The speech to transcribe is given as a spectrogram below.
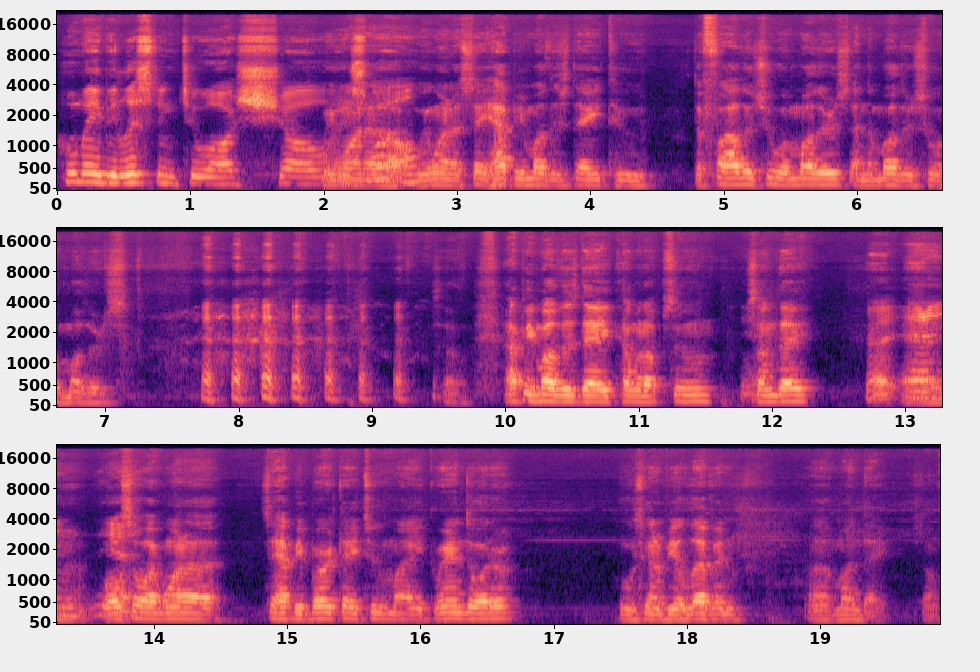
who may be listening to our show We as want to well. we want to say Happy Mother's Day to the fathers who are mothers and the mothers who are mothers. So Happy Mother's Day coming up soon, Yeah. Sunday. right, And, and yeah. also, I want to say happy birthday to my granddaughter, who's going to be 11 uh, Monday. So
